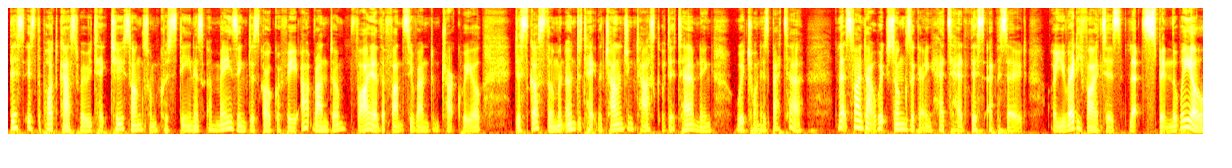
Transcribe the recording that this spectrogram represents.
This is the podcast where we take two songs from Christina's amazing discography at random via the fancy random track wheel, discuss them, and undertake the challenging task of determining which one is better. Let's find out which songs are going head to head this episode. Are you ready, fighters? Let's spin the wheel.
